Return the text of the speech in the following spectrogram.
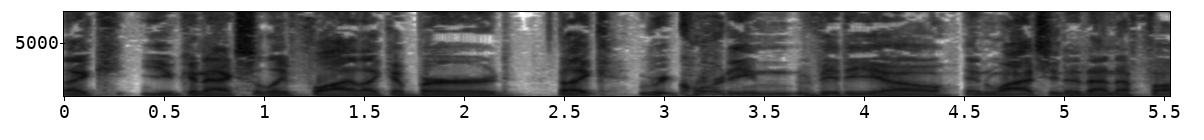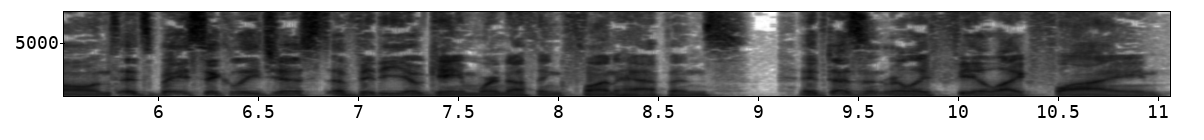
like you can actually fly like a bird. Like recording video and watching it on a phone. It's basically just a video game where nothing fun happens. It doesn't really feel like flying.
